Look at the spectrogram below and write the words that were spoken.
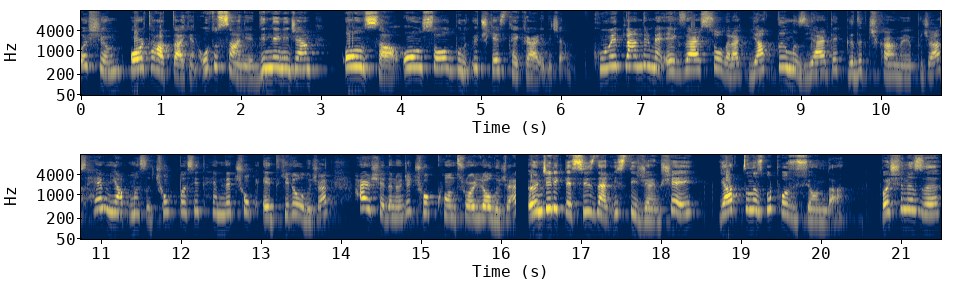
başım orta hattayken 30 saniye dinleneceğim. 10 sağ, 10 sol bunu 3 kez tekrar edeceğim. Kuvvetlendirme egzersizi olarak yattığımız yerde gıdık çıkarma yapacağız. Hem yapması çok basit hem de çok etkili olacak. Her şeyden önce çok kontrollü olacak. Öncelikle sizden isteyeceğim şey yattığınız bu pozisyonda başınızı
